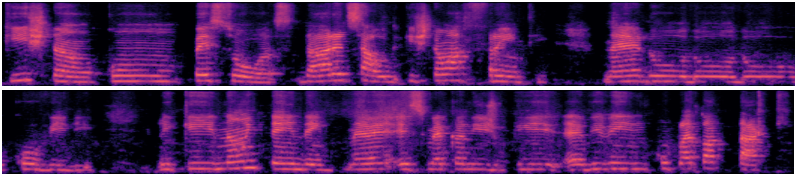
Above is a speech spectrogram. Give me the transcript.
que estão com pessoas da área de saúde que estão à frente, né, do, do, do Covid e que não entendem, né, esse mecanismo, que é, vivem em completo ataque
